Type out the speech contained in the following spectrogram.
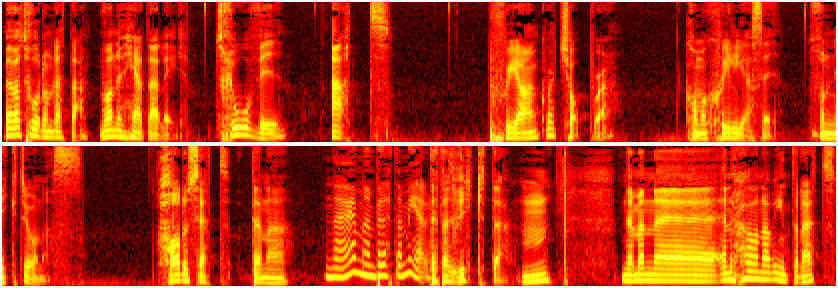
Men vad tror du om detta? Var nu helt ärlig. Tror vi att Priyanka Chopra kommer skilja sig från Nick Jonas? Har du sett denna, Nej, men berätta mer. detta rykte? Mm. Nej men eh, en hörna av internet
